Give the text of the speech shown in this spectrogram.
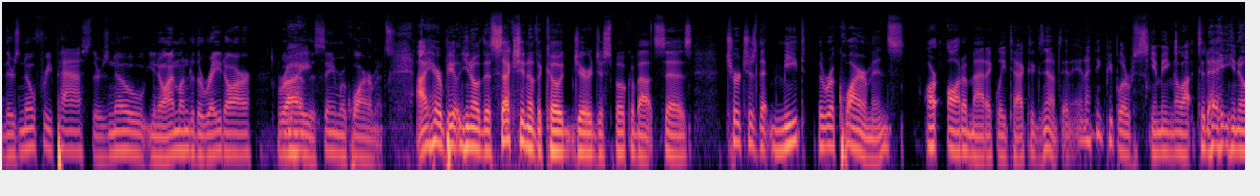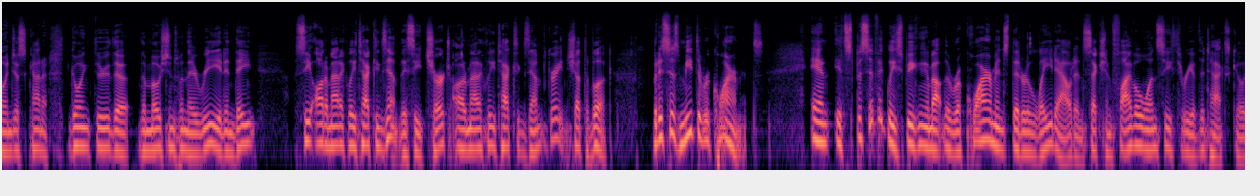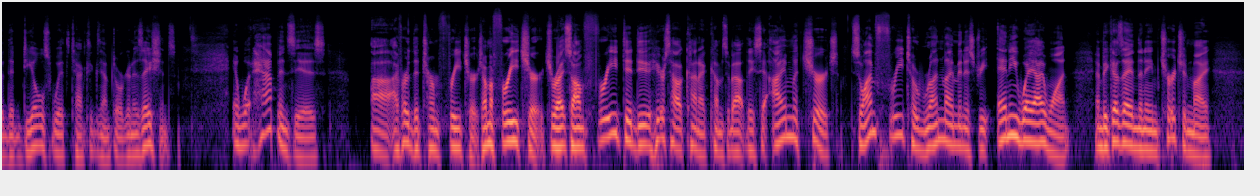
there's no free pass, there's no, you know, I'm under the radar right the same requirements i hear people you know the section of the code jared just spoke about says churches that meet the requirements are automatically tax exempt. And, and I think people are skimming a lot today, you know, and just kind of going through the, the motions when they read and they see automatically tax exempt. They see church automatically tax exempt. Great, and shut the book. But it says meet the requirements. And it's specifically speaking about the requirements that are laid out in Section 501c3 of the tax code that deals with tax exempt organizations. And what happens is uh, I've heard the term free church. I'm a free church, right? So I'm free to do, here's how it kind of comes about. They say, I'm a church, so I'm free to run my ministry any way I want. And because I have the name church in my,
